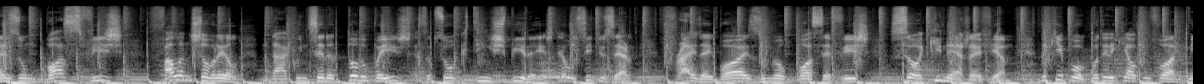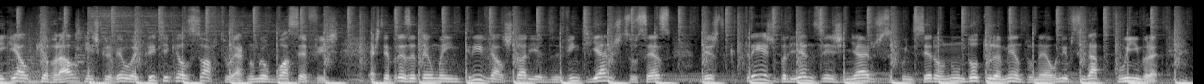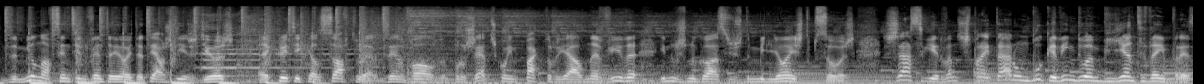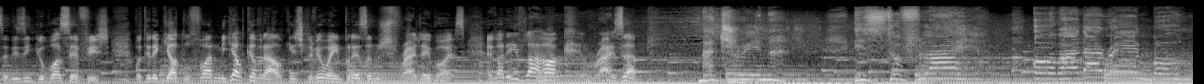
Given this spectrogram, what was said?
Tens um boss fixe? Fala-nos sobre ele. Dá a conhecer a todo o país essa pessoa que te inspira. Este é o sítio certo. Friday Boys, o meu boss é fixe, só aqui na RFM. Daqui a pouco vou ter aqui ao telefone Miguel Cabral, que inscreveu a Critical Software no meu boss é fixe. Esta empresa tem uma incrível história de 20 anos de sucesso, desde que três brilhantes engenheiros se conheceram num doutoramento na Universidade de Coimbra. De 1998 até aos dias de hoje, a Critical Software desenvolve projetos com impacto real na vida e nos negócios de milhões de pessoas. Já a seguir, vamos espreitar um bocadinho do ambiente da empresa. Dizem que o boss é fixe. Vou ter aqui ao telefone Miguel Cabral, que inscreveu a empresa nos Friday Boys. Agora Yves Larocque, Rise Up. My dream is to fly over the rainbow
